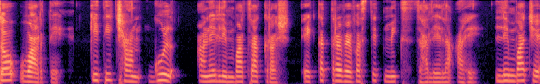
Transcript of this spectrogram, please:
चव वाढते. किती छान गूळ आणि लिंबाचा क्रश एकत्र व्यवस्थित मिक्स झालेला आहे. लिंबाचे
